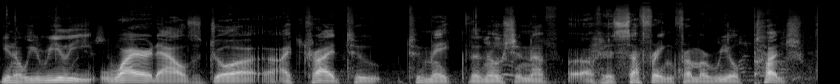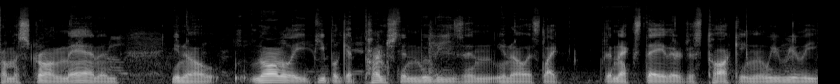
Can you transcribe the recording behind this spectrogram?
you know, we really wired Al's jaw. I tried to to make the notion of of his suffering from a real punch from a strong man, and you know, normally people get punched in movies, and you know, it's like the next day they're just talking, and we really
